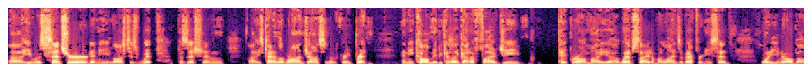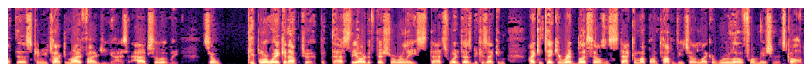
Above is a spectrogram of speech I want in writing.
uh, he was censured and he lost his whip position. Uh, he's kind of the Ron Johnson of Great Britain. And he called me because I got a 5G paper on my uh, website on my lines of effort. And he said, What do you know about this? Can you talk to my 5G guys? Absolutely. So people are waking up to it, but that's the artificial release. That's what it does because I can I can take your red blood cells and stack them up on top of each other like a rouleau formation it's called.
